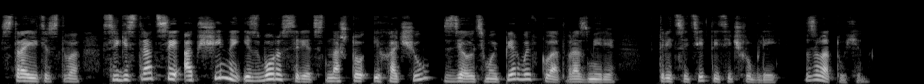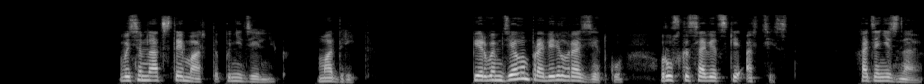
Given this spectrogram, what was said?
строительство с регистрации общины и сбора средств, на что и хочу сделать мой первый вклад в размере 30 тысяч рублей. Золотухин. 18 марта, понедельник. Мадрид. Первым делом проверил розетку. Русско-советский артист. Хотя не знаю.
